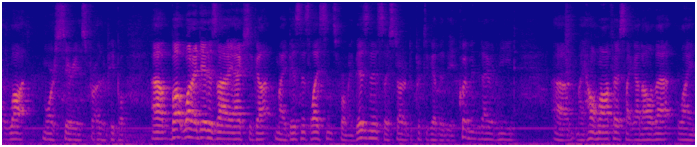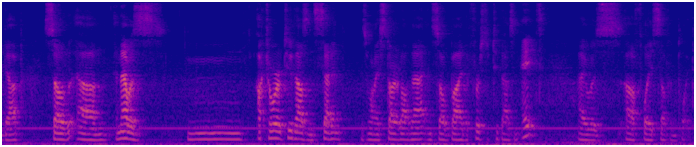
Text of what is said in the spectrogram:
a lot more serious for other people. Uh, but what I did is I actually got my business license for my business. I started to put together the equipment that I would need. Uh, my home office, I got all that lined up. So, um, and that was mm, October of 2007 is when I started all that. And so by the first of 2008, I was uh, fully self-employed.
